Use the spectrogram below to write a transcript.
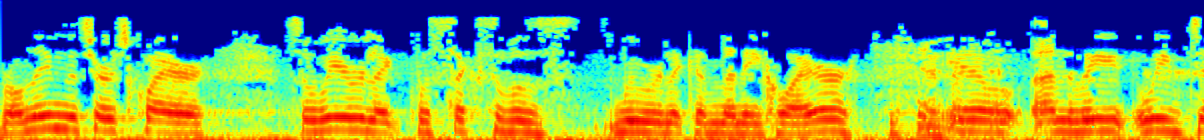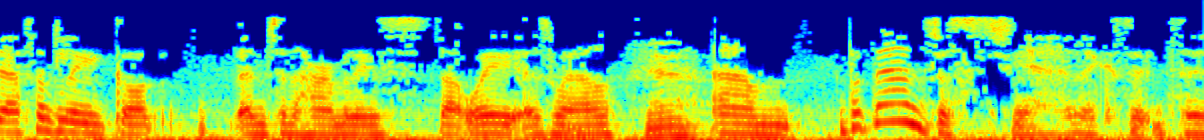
running the church choir. So we were like, with six of us, we were like a mini choir, you know, and we, we definitely got into the harmonies that way as well. Yeah. Um, but then just yeah, like the the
